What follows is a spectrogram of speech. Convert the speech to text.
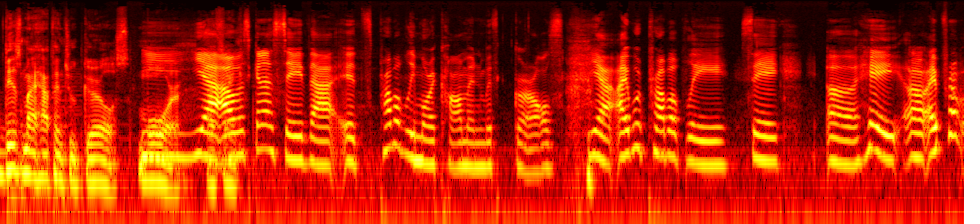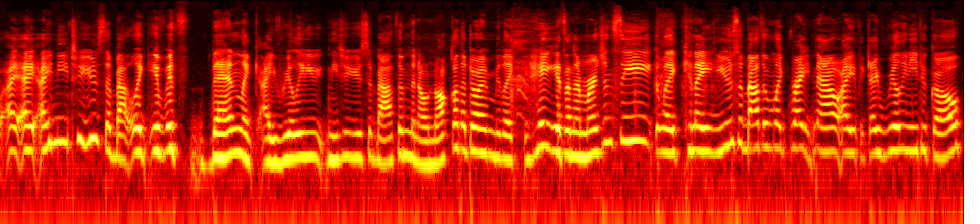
This might happen to girls more. Yeah, I, think. was gonna say that it's probably more common with girls. Yeah, I would probably say, uh, "Hey, uh, I prob I, I I need to use the bath." Like if it's then like I really need to use the bathroom, then I'll knock on the door and be like, "Hey, it's an emergency. Like, can I use the bathroom like right now? I like I really need to go."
